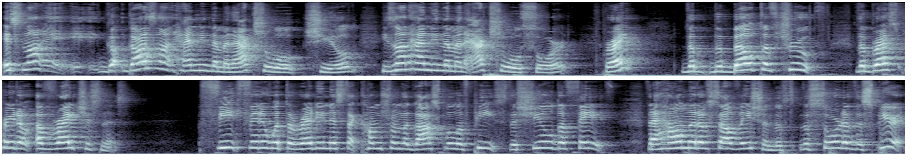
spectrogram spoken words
it's not god's not handing them an actual shield he's not handing them an actual sword right the the belt of truth the breastplate of, of righteousness feet fitted with the readiness that comes from the gospel of peace the shield of faith the helmet of salvation the, the sword of the spirit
